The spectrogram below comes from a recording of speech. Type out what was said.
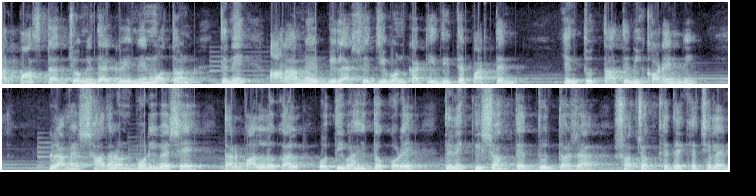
আর পাঁচটা জমিদার গৃহিণীর মতন তিনি আরামে বিলাসে জীবন কাটিয়ে দিতে পারতেন, কিন্তু তা তিনি করেননি। গ্রামের সাধারণ পরিবেশে তার বাল্যকাল অতিবাহিত করে তিনি কৃষকদের দুর্দশা সচক্ষে দেখেছিলেন,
